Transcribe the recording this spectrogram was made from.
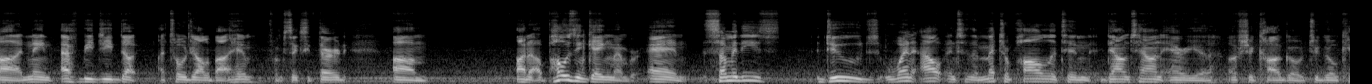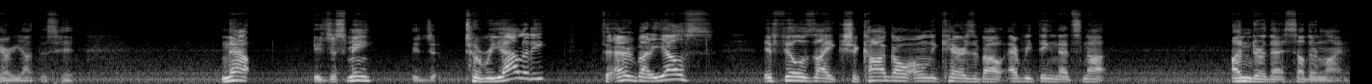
uh, named FBG Duck. I told y'all about him from 63rd. Um, on an opposing gang member, and some of these dudes went out into the metropolitan downtown area of Chicago to go carry out this hit. Now, it's just me. It's just, to reality, to everybody else, it feels like Chicago only cares about everything that's not under that southern line.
